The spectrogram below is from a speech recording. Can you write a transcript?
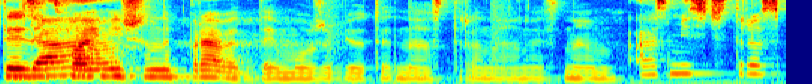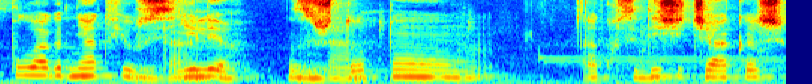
те да. това и нищо не правят, да може би от една страна, не знам. Аз мисля, че трябва да се полагат някакви усилия, да. защото да. ако седиш и чакаш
